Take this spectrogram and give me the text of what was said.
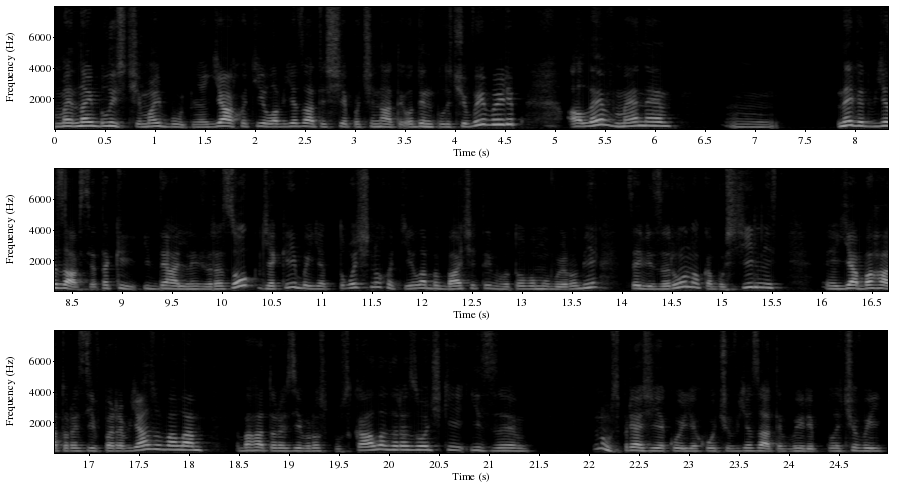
найближче майбутнє я хотіла в'язати ще починати один плечовий виріб, але в мене не відв'язався такий ідеальний зразок, який би я точно хотіла би бачити в готовому виробі. Це візерунок або щільність. Я багато разів перев'язувала, багато разів розпускала зразочки із, ну, з пряжі, якою я хочу в'язати виріб плечовий.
